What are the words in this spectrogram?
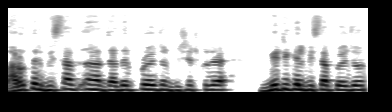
ভারতের ভিসা যাদের প্রয়োজন, বিশেষ করে মেডিকেল ভিসা প্রয়োজন,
